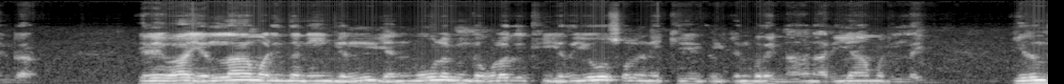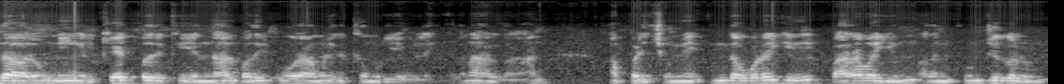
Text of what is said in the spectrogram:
என்றார். இறைவா, எல்லாம் அறிந்த நீங்கள் என் மூலம் இந்த உலகுக்கு எதையோ சொல்ல நினைக்கிறீர்கள் என்பதை நான் அறியாமல் இல்லை. இருந்தாலும் நீங்கள் கேட்பதற்கு என்னால் பதில் கூறாமல் இருக்க முடியவில்லை. அதனால்தான் அப்படிச் சொன்னேன். இந்த உலகில் பறவையும் அதன் குஞ்சுகளும்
